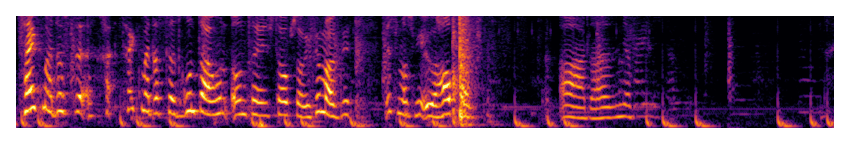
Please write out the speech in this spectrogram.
Zeig mal, dass der, zeig mal, dass der drunter un- unter den Staubsauger. Ich will mal wi- wissen, was mir überhaupt da Ah, da sind ja. Das. Nein.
